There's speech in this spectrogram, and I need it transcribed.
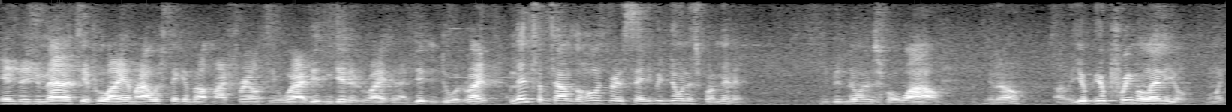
in the humanity of who I am, I always think about my frailty, where I didn't get it right and I didn't do it right. And then sometimes the Holy Spirit is saying, You've been doing this for a minute. You've been doing this for a while, you know? I mean, you're, you're premillennial. I'm like,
